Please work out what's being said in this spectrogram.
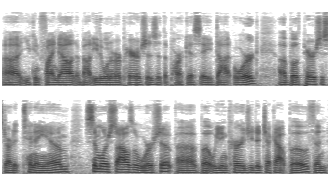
Uh, you can find out about either one of our parishes at theparksa.org. Uh, both parishes start at 10 a.m. Similar styles of worship, uh, but we'd encourage you to check out both. And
